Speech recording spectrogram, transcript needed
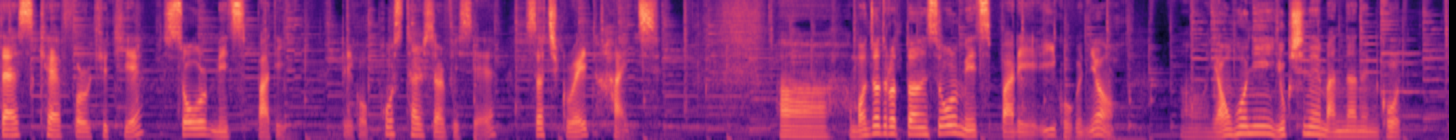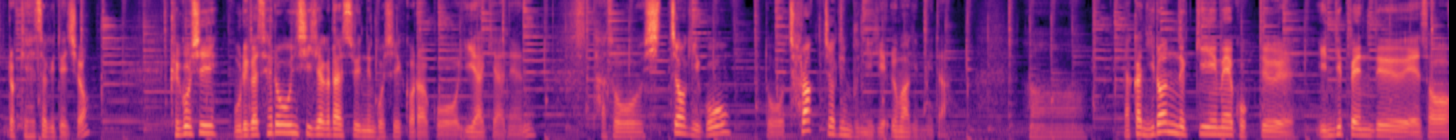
Death Cab for Cutie의 Soul Meets Body 그리고 포스탈 서비스의 Such Great Heights. 아, 먼저 들었던 Soul Meets Body 이 곡은요 어, 영혼이 육신을 만나는 곳 이렇게 해석이 되죠. 그곳이 우리가 새로운 시작을 할 수 있는 곳일 거라고 이야기하는 다소 시적이고 또 철학적인 분위기의 음악입니다. 어, 약간 이런 느낌의 곡들 인디밴드에서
